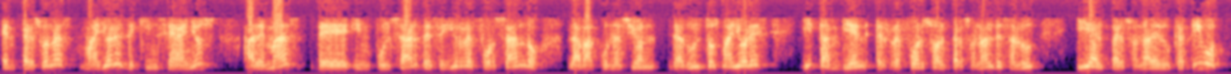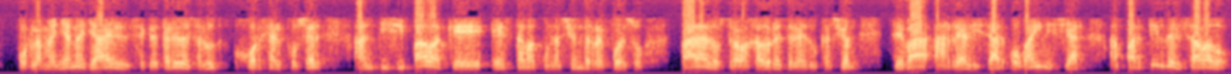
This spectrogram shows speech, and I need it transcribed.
en personas mayores de 15 años, además de impulsar, de seguir reforzando la vacunación de adultos mayores y también el refuerzo al personal de salud y al personal educativo. Por la mañana ya el secretario de Salud, Jorge Alcocer, anticipaba que esta vacunación de refuerzo para los trabajadores de la educación se va a realizar o va a iniciar a partir del sábado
